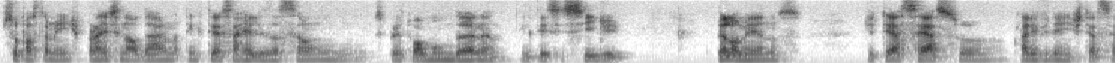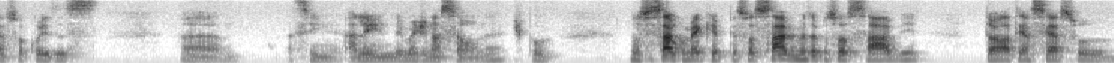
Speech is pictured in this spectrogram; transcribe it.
supostamente para ensinar o Dharma tem que ter essa realização espiritual mundana, tem que ter esse seed, pelo menos, de ter acesso, clarividente, ter acesso a coisas uh, assim, além da imaginação, né? Tipo, não se sabe como é que a pessoa sabe, mas a pessoa sabe, então ela tem acesso,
